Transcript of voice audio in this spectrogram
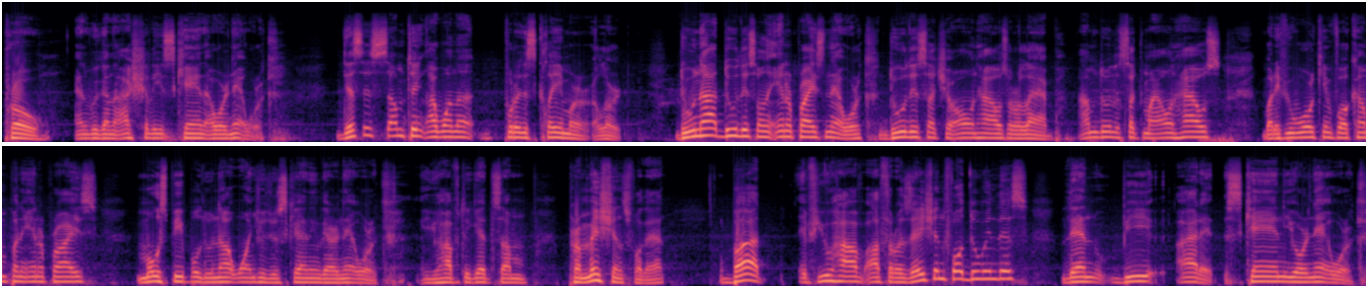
Pro and we're to actually scan our network. This is something I want to put a disclaimer alert. Do not do this on the enterprise network. Do this at your own house or lab. I'm doing this at my own house, but if you're working for a company enterprise, most people do not want you to scanning their network. You have to get some permissions for that. But if you have authorization for doing this, then be at it. Scan your network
